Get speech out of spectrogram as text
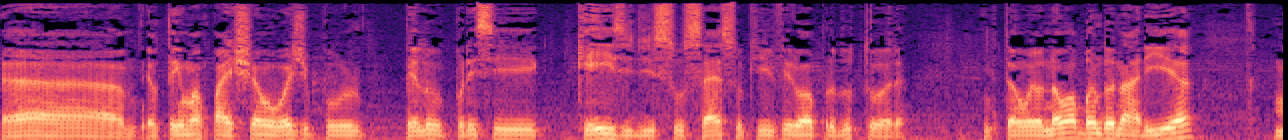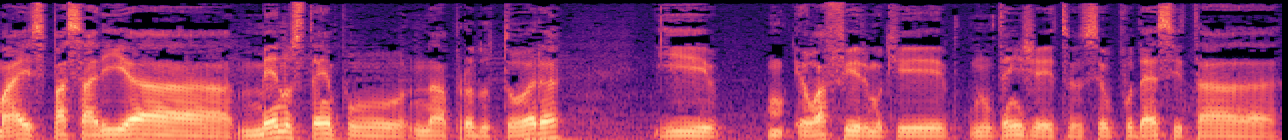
é, eu tenho uma paixão hoje por pelo por esse case de sucesso que virou a produtora. Então eu não abandonaria, mas passaria menos tempo na produtora e eu afirmo que não tem jeito. Se eu pudesse estar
